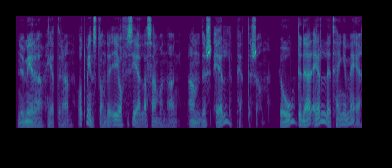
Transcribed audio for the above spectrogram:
Numera heter han, åtminstone i officiella sammanhang, Anders L Pettersson. Jo, det där L hänger med.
